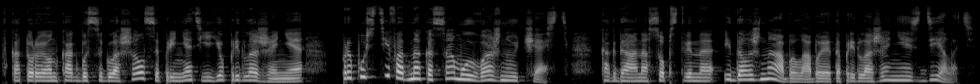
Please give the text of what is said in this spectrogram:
в которой он как бы соглашался принять ее предложение, пропустив, однако, самую важную часть, когда она, собственно, и должна была бы это предложение сделать.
